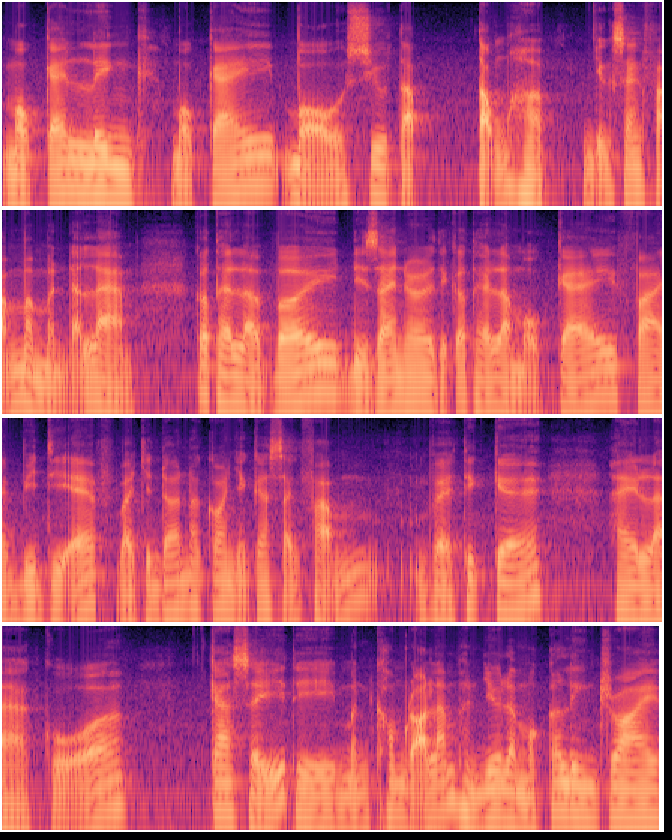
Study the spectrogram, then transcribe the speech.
một cái link một cái bộ siêu tập tổng hợp những sản phẩm mà mình đã làm có thể là với designer thì có thể là một cái file PDF và trên đó nó có những cái sản phẩm về thiết kế hay là của ca sĩ thì mình không rõ lắm. Hình như là một cái link drive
